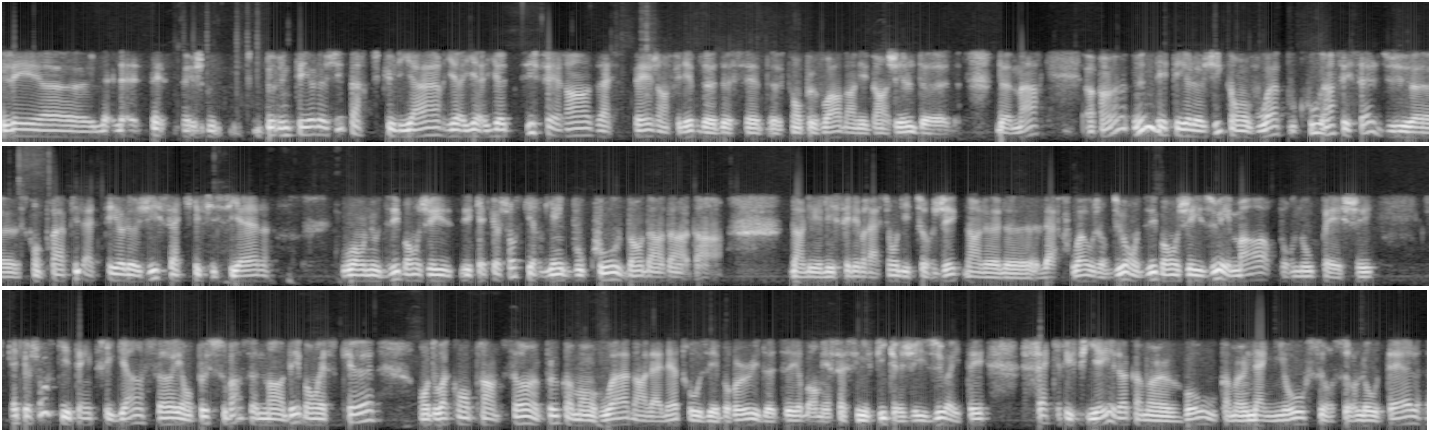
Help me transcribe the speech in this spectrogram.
Les, euh, une théologie particulière, il y, a, il y a, différents aspects, Jean-Philippe, de, de, de qu'on peut voir dans l'Évangile de, de Marc. Un, une des théologies qu'on voit beaucoup, hein, c'est celle du euh, ce qu'on pourrait appeler la théologie sacrificielle, où on nous dit bon, j'ai quelque chose qui revient beaucoup, bon, dans, dans, dans dans les, les, célébrations liturgiques, dans le, le, la foi aujourd'hui, on dit bon, Jésus est mort pour nos péchés quelque chose qui est intriguant, ça, et on peut souvent se demander, bon, est-ce que on doit comprendre ça un peu comme on voit dans la lettre aux Hébreux et de dire, bon, mais ça signifie que Jésus a été sacrifié là, comme un veau ou comme un agneau sur, sur l'autel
